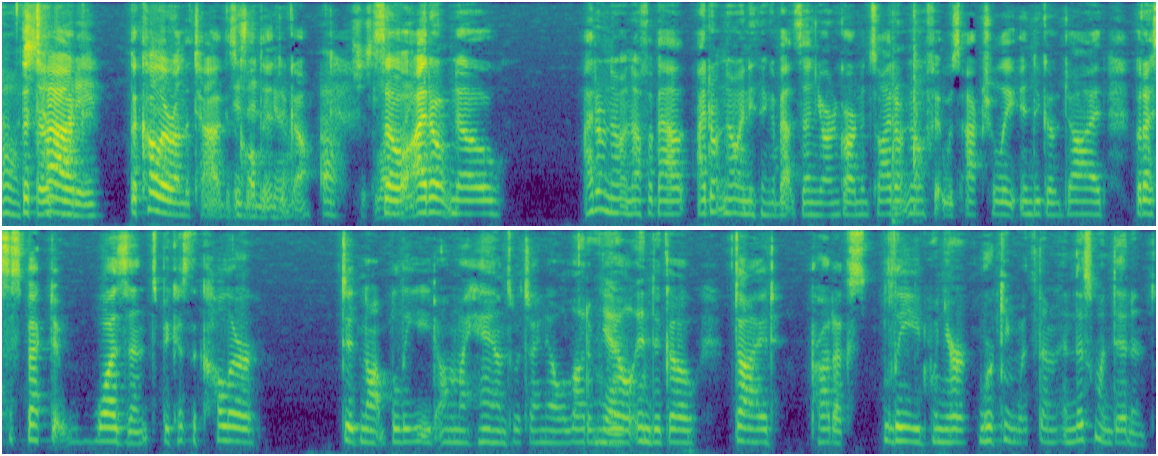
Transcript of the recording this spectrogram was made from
oh, the it's so tag. pretty. The color on the tag is, Is called indigo. indigo. Oh, it's just So. I don't know. I don't know enough about. I don't know anything about Zen Yarn Garden, so I don't know if it was actually indigo dyed. But I suspect it wasn't because the color did not bleed on my hands, which I know a lot of Yeah. real indigo dyed products bleed when you're working with them, and this one didn't.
